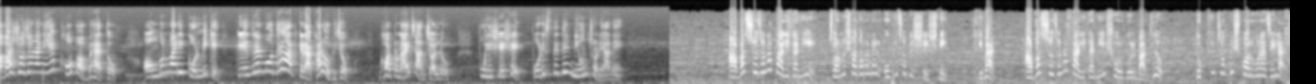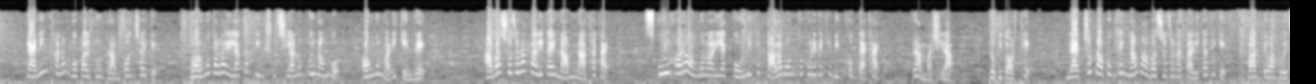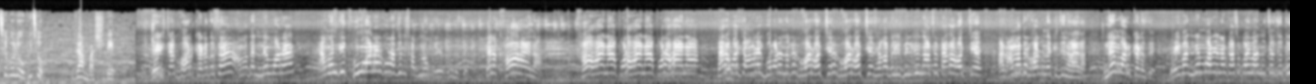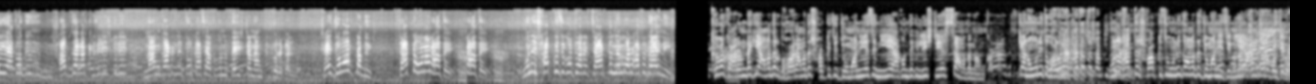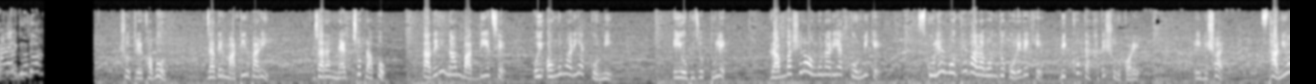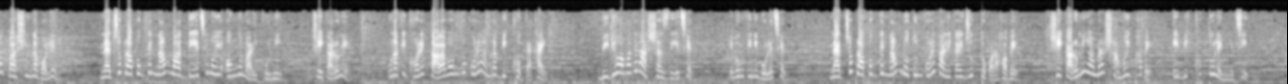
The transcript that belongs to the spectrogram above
আবাস যোজনা নিয়ে ক্ষোভ অব্যাহত। অঙ্গনওয়াড়ি কর্মীকে কেন্দ্রের মধ্যে আটকে রাখার অভিযোগ। ঘটনায় চাঞ্চল্য। পুলিশ এসে পরিস্থিতি নিয়ন্ত্রণে আনে। আবাস যোজনা তালিকা নিয়ে জনসাধারণের অভিযোগের শেষ নেই। এবার আবাস যোজনা তালিকা নিয়ে শোরগোল বাঁধল দক্ষিণ চব্বিশ পরগনা জেলার ক্যানিং থানার গোপালপুর গ্রাম পঞ্চায়েতের ধর্মতলা এলাকার তিনশো ছিয়ানব্বই নম্বর অঙ্গনবাড়ি কেন্দ্রে। আবাস যোজনার তালিকায় নাম না থাকায় স্কুল ঘরে অঙ্গনওয়াড়ি এক কর্মীকে তালা বন্ধ করে রেখে বিক্ষোভ দেখায় গ্রামবাসীরা। প্রকৃত অর্থে ন্যায্য প্রাপকদের নাম আবাস যোজনার তালিকা থেকে বাদ দেওয়া হয়েছে বলে অভিযোগ গ্রামবাসীদের। তেইশটা ঘর কেটে দিয়েছে আমাদের মেম্বারের এমনকি খুন মার্ডার করার জন্য সব কেন খাওয়া হয় না? খাওয়া হয় না, পড়া হয় না, পড়া হয় না। তারা বলছে আমরা গোবর হচ্ছে ঘর হচ্ছে জায়গা বিল্ডিং আছে টাকা হচ্ছে আর আমাদের ঘর ঘরগুলো কিছুদিন হয় না। নেম্বার কেটেছে। এইবার নেম্বার এনার কাছে কইবার নিচ্ছে যে তুই এত দিন সব জায়গায় খিচড়ি স্কুলি নাম কাটেনি তোর কাছে এতক্ষণ তেইশটা নাম কি করে কাটলো? সেই জবাবটা দিই। চারটা ওনার হাতে হাতে। উনি সব কিছু করতে পারে চারটা নেম্বার হাতে দেয়নি। খবর কারণটা কি? আমাদের ঘর আমাদের সবকিছু জমা নিয়েছে নিয়ে এখন থেকে লিস্ট এসছে আমাদের নাম কাটা। কেন? উনি তো ঘর ওনার হাতে তো সবকিছু ওনার হাতে সবকিছু উনি তো আমাদের জমা নিয়েছে নিয়ে এখন কেন বলছে সূত্রের খবর যাদের মাটির বাড়ি, যারা ন্যায্য প্রাপক, তাদেরই নাম বাদ দিয়েছে ওই অঙ্গনওয়াড়ি এক কর্মী। এই অভিযোগ তুলে গ্রামবাসীরা অঙ্গনওয়াড়ি এক কর্মীকে স্কুলের মধ্যে তালাবন্ধ করে রেখে বিক্ষোভ দেখাতে শুরু করে। এই বিষয়ে স্থানীয় এক বাসিন্দা বলেন, ন্যায্য প্রাপকদের নাম বাদ দিয়েছেন ওই অঙ্গনওয়াড়ি কর্মী। সেই কারণে ওনাকে ঘরে তালাবন্ধ করে আমরা বিক্ষোভ দেখাই। বিডিও আমাদের আশ্বাস দিয়েছেন এবং তিনি বলেছেন ন্যায্য প্রাপকদের নাম নতুন করে তালিকায় যুক্ত করা হবে। সেই কারণেই আমরা সাময়িকভাবে এই বিক্ষোভ তুলে নিয়েছি।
